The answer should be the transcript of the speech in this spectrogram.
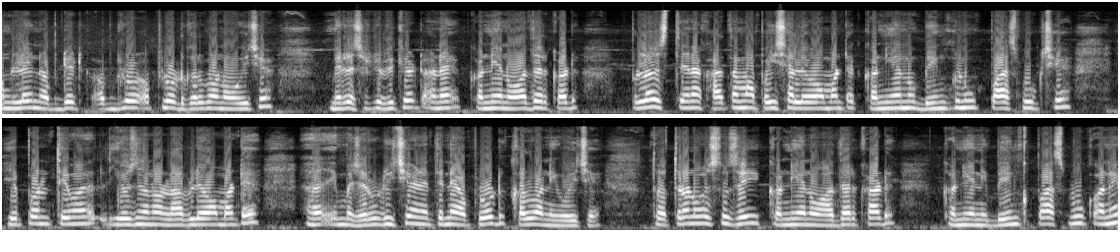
ઓનલાઈન અપડેટ અપલોડ કરવાનું હોય છે મેરેજ સર્ટિફિકેટ અને કન્યાનું આધાર કાર્ડ. પ્લસ તેના ખાતામાં પૈસા લેવા માટે કન્યાનું બેંકનું પાસબુક છે, એ પણ તેમાં યોજનાનો લાભ લેવા માટે એમાં જરૂરી છે અને તેને અપલોડ કરવાની હોય છે. તો ત્રણ વસ્તુ થઈ, કન્યાનું આધાર કાર્ડ, કન્યાની બેંક પાસબુક અને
